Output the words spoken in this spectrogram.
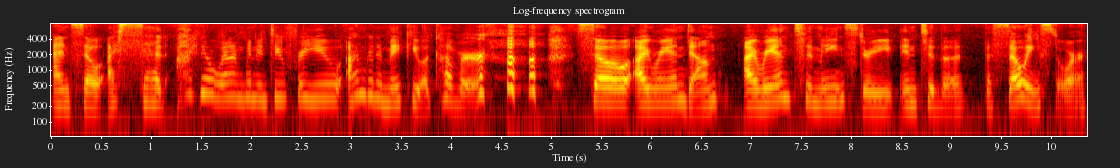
And so I said, I know what I'm going to do for you. I'm going to make you a cover. so I ran down, I ran to Main Street into the, the sewing store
